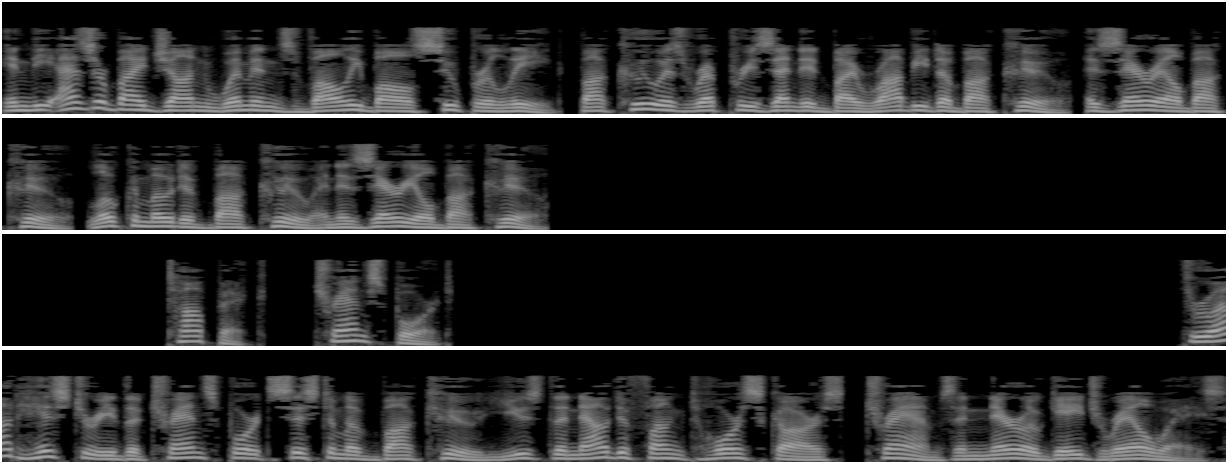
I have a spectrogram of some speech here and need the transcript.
In the Azerbaijan Women's Volleyball Super League, Baku is represented by Rabita Baku, Azerrail Baku, Lokomotiv Baku and Azerial Baku. Transport Throughout history the transport system of Baku used the now defunct horse cars, trams and narrow-gauge railways.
